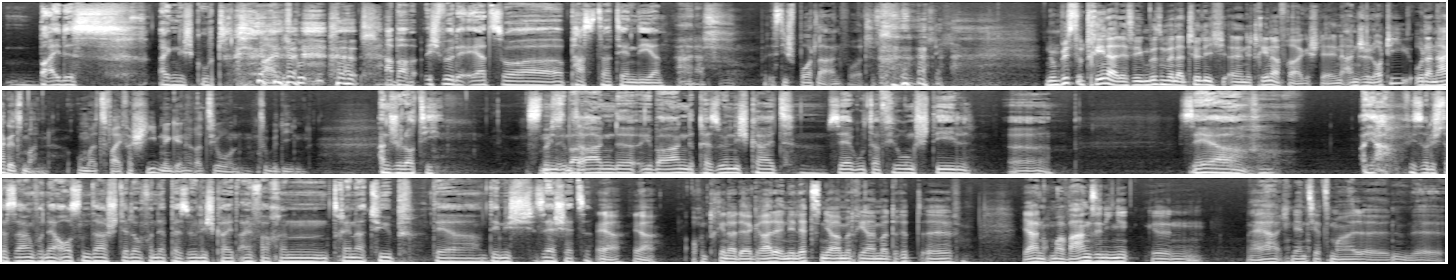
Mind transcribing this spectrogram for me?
Beides eigentlich gut. Beides gut. Aber ich würde eher zur Pasta tendieren. Ah, das ist die Sportlerantwort. Nun bist du Trainer, deswegen müssen wir natürlich eine Trainerfrage stellen. Angelotti oder Nagelsmann, um mal zwei verschiedene Generationen zu bedienen? Angelotti. Ist eine überragende, überragende Persönlichkeit, sehr guter Führungsstil, äh, sehr ja, wie soll ich das sagen, von der Außendarstellung, von der Persönlichkeit einfach ein Trainertyp, der, den ich sehr schätze. Ja, ja. Auch ein Trainer, der gerade in den letzten Jahren mit Real Madrid äh, ja nochmal wahnsinnig äh, naja, ich nenne es jetzt mal, äh, äh,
